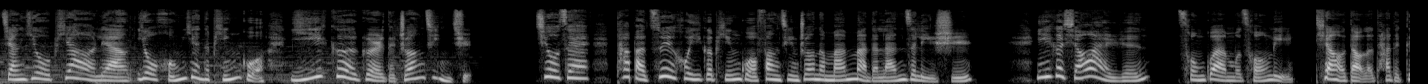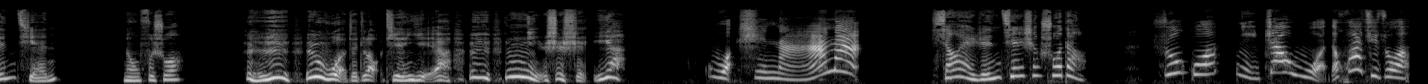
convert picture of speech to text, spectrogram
将又漂亮又红艳的苹果一个个的装进去。就在他把最后一个苹果放进装的满满的篮子里时，一个小矮人从灌木丛里跳到了他的跟前。农夫说：“哎我的老天爷啊！你是谁呀？”“我是拿拿。”小矮人尖声说道：“如果你照我的话去做，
